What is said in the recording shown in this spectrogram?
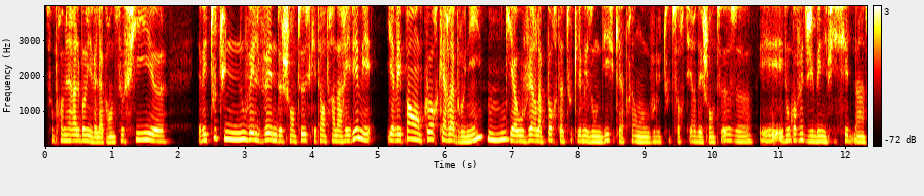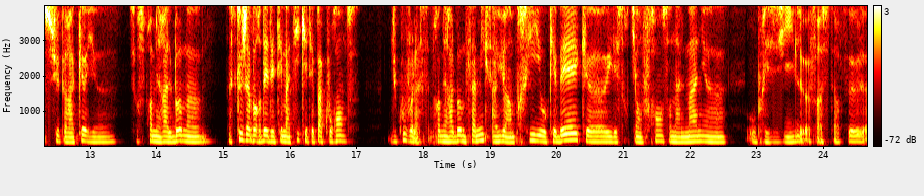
son premier album. Il y avait La Grande Sophie. il y avait toute une nouvelle veine de chanteuses qui était en train d'arriver. Mais il n'y avait pas encore Carla Bruni Mhm. qui a ouvert la porte à toutes les maisons de disques qui après ont voulu toutes sortir des chanteuses. Et, et donc en fait j'ai bénéficié d'un super accueil sur ce premier album euh, parce que j'abordais des thématiques qui n'étaient pas courantes. Du coup voilà, ce premier album Famix a eu un prix au Québec, euh, il est sorti en France, en Allemagne, euh, au Brésil, enfin c'était un peu...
